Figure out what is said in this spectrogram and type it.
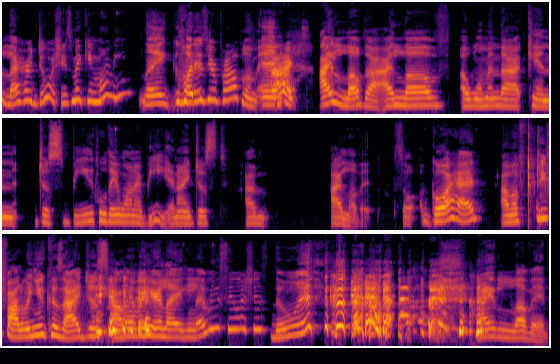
let her do it. She's making money. Like, what is your problem? And I love that. I love a woman that can just be who they want to be. And I just, I'm, I love it. So go ahead. I'm gonna keep following you because I just I'm over here like, let me see what she's doing. I love it.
